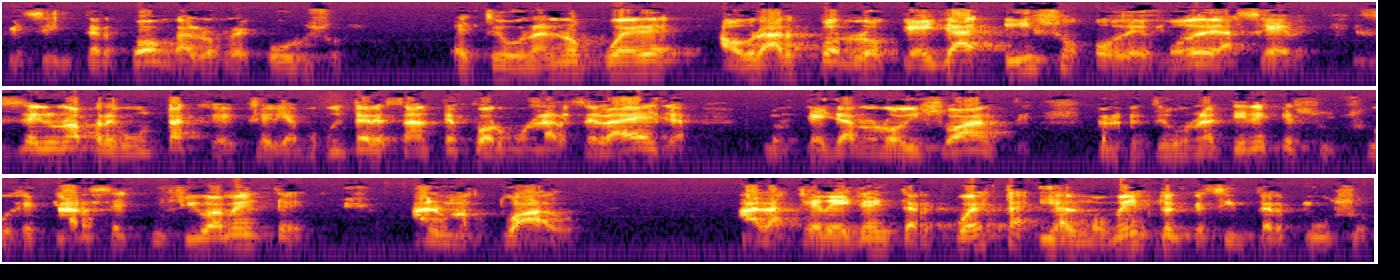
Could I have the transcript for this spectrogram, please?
que se interpongan los recursos. El tribunal no puede orar por lo que ella hizo o dejó de hacer. Esa sería una pregunta que sería muy interesante formulársela a ella, porque ella no lo hizo antes. Pero el tribunal tiene que sujetarse exclusivamente a lo actuado, a la querella interpuesta y al momento en que se interpuso.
